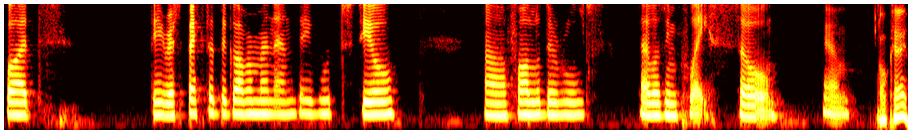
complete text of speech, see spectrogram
but they respected the government and they would still uh, follow the rules that was in place. So, yeah. Okay.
